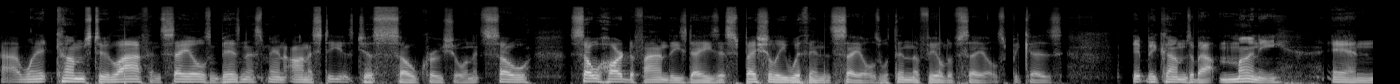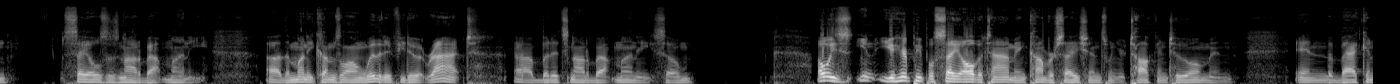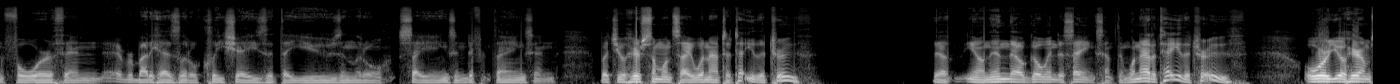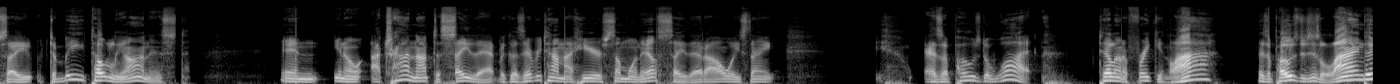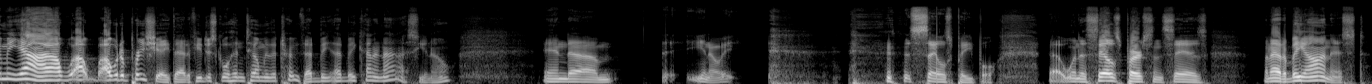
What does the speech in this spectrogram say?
Uh, when it comes to life and sales and business, man, honesty is just so crucial, and it's so so hard to find these days, especially within sales, within the field of sales, because it becomes about money, and sales is not about money. Uh, the money comes along with it if you do it right, uh, but it's not about money. So, always you, you hear people say all the time in conversations when you're talking to them and and the back and forth and everybody has little cliches that they use and little sayings and different things and but you'll hear someone say well now to tell you the truth they'll you know and then they'll go into saying something well now to tell you the truth or you'll hear them say to be totally honest and, you know, I try not to say that because every time I hear someone else say that, I always think, as opposed to what? Telling a freaking lie? As opposed to just lying to me? Yeah, I, I, I would appreciate that if you just go ahead and tell me the truth. That'd be that'd be kind of nice, you know. And um, you know, salespeople. Uh, when a salesperson says, "Well, now to be honest,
